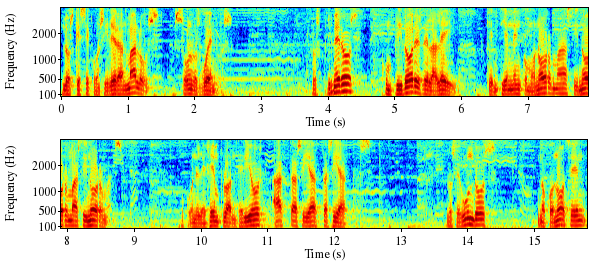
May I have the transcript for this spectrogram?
los que se consideran malos son los buenos. Los primeros, cumplidores de la ley, que entienden como normas y normas y normas. O con el ejemplo anterior, actas y actas y actas. Los segundos no conocen,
